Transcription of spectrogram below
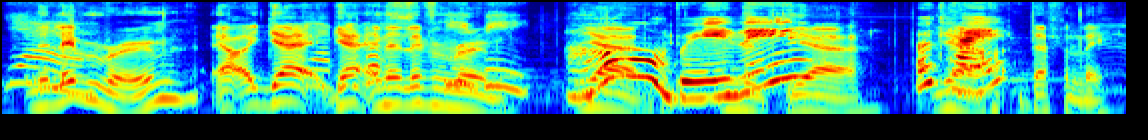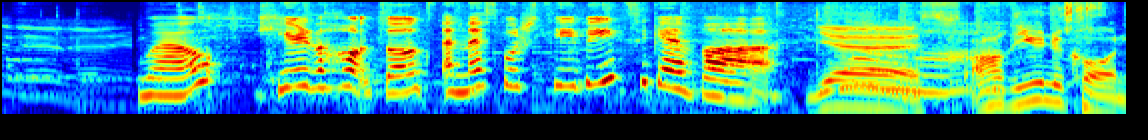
Yeah. In the living room? Uh, yeah, Yeah, yeah, in the living room. TV. Yeah. Oh, in the- really? yeah. Okay. Yeah, definitely. Well, here are the hot dogs and let's watch TV together. Yes. Oh, the unicorn.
